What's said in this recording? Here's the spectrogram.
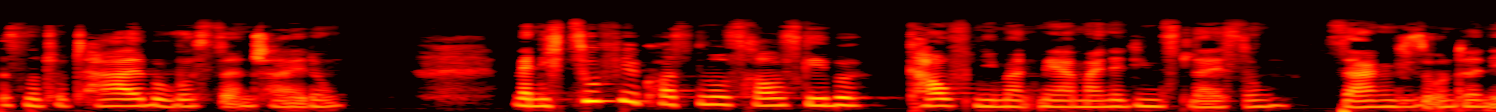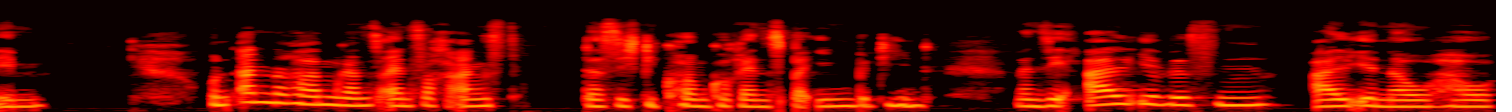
ist eine total bewusste Entscheidung. Wenn ich zu viel kostenlos rausgebe, kauft niemand mehr meine Dienstleistungen, sagen diese Unternehmen. Und andere haben ganz einfach Angst, dass sich die Konkurrenz bei ihnen bedient, wenn sie all ihr Wissen, all ihr Know-how,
